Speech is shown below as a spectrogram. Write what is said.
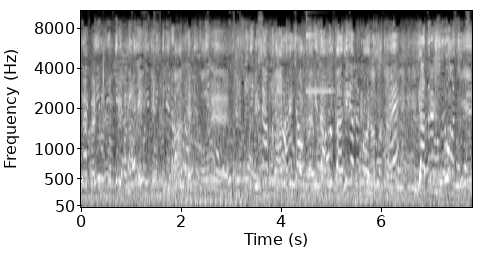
पेट्रोल पंप के बगल में दुकान है और इसी दुकान के ऊपर राहुल गांधी यहाँ पे मौजूद है यात्रा शुरू हो चुकी है।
